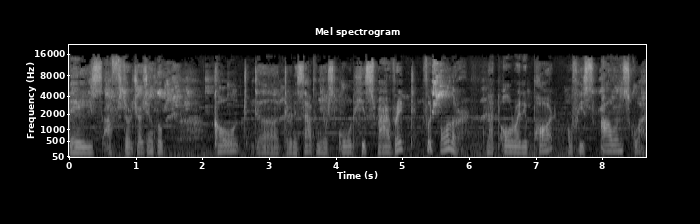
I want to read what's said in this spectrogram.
days after Jurgen Klopp called the 27 years old his favorite footballer, not already part of his own squad.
